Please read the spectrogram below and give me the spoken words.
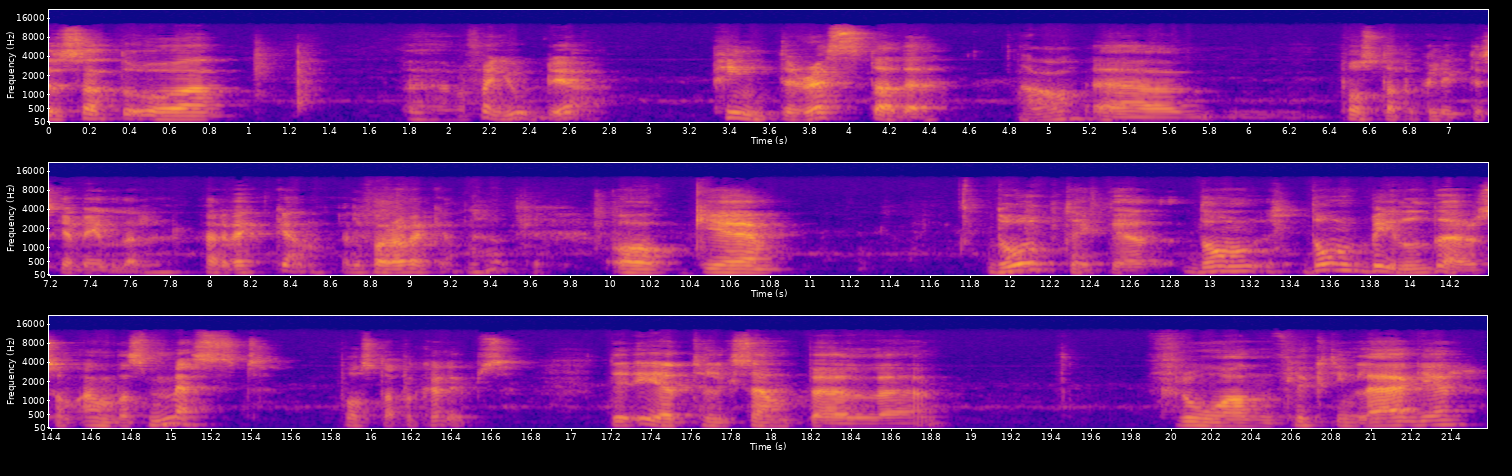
eh, satt och... Eh, vad fan gjorde jag? Pinterestade Ja. eh, postapokalyptiska bilder här i veckan. Eller förra veckan. okej. Och eh, då upptäckte jag att de, de bilder som andas mest postapokalyps. Det är till exempel eh, från flyktingläger.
